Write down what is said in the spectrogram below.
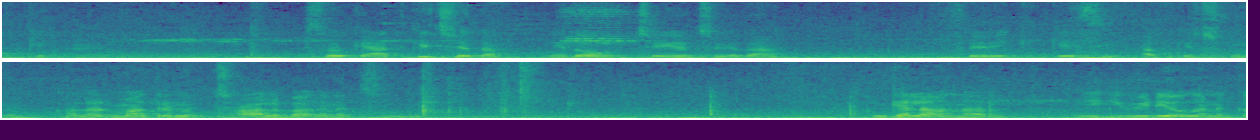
ఓకే. సో అతికిచ్చేద్దాం ఏదో ఒకటి చేయొచ్చు కదా. ఫెవిక్ ఎక్కేసి అతికించుకున్నాం కలర్ మాత్రం నాకు చాలా బాగా నచ్చింది. ఇంకెలా ఉన్నారు? ఈ వీడియో కనుక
